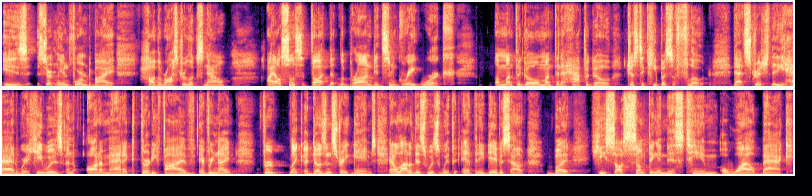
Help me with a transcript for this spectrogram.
is certainly informed by how the roster looks now. I also thought that LeBron did some great work a month ago, a month and a half ago, just to keep us afloat. That stretch that he had where he was an automatic 35 every night for like a dozen straight games. And a lot of this was with Anthony Davis out, but he saw something in this team a while back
